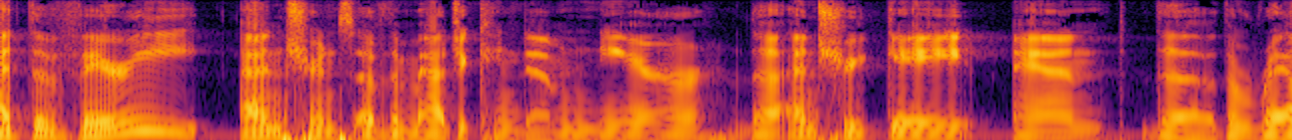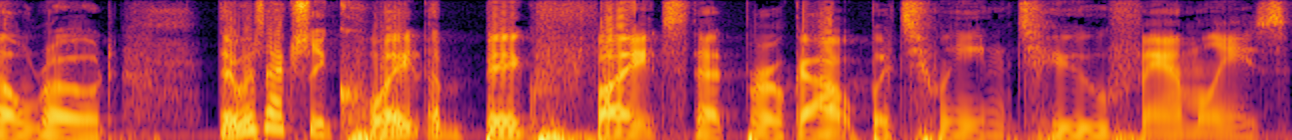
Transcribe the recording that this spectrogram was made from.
at the very entrance of the Magic Kingdom, near the entry gate and the the railroad, there was actually quite a big fight that broke out between two families,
